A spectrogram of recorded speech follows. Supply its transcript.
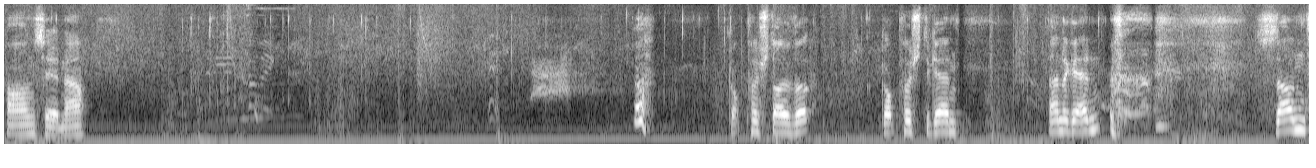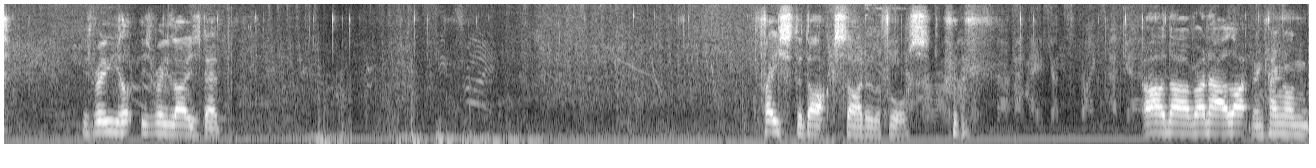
Han's here now. Ah. Got pushed over. Got pushed again. And again. Stunned. He's re he's realised dead. Face the dark side of the force. oh no, I ran out of lightning. Hang on,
